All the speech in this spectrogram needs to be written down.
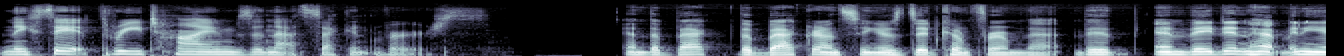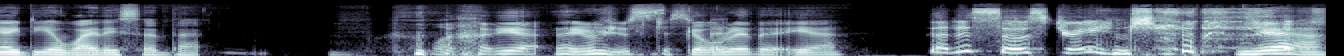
And they say it three times in that second verse. And the back the background singers did confirm that. They, and they didn't have any idea why they said that. What? yeah, they were just, Just going with it. Yeah. That is so strange. Yeah.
